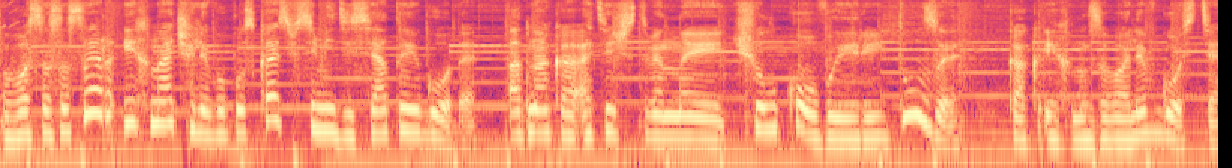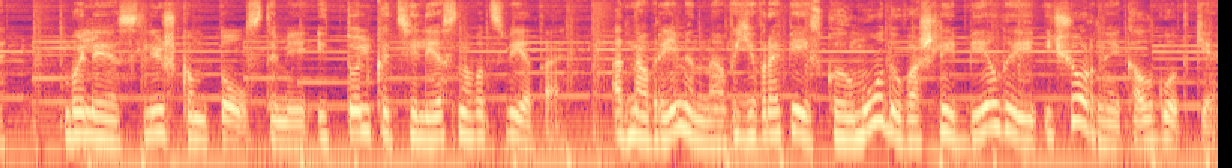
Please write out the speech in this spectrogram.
В СССР их начали выпускать в 70-е годы. Однако отечественные чулковые рейтузы, как их называли в гости, были слишком толстыми и только телесного цвета. Одновременно в европейскую моду вошли белые и черные колготки.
